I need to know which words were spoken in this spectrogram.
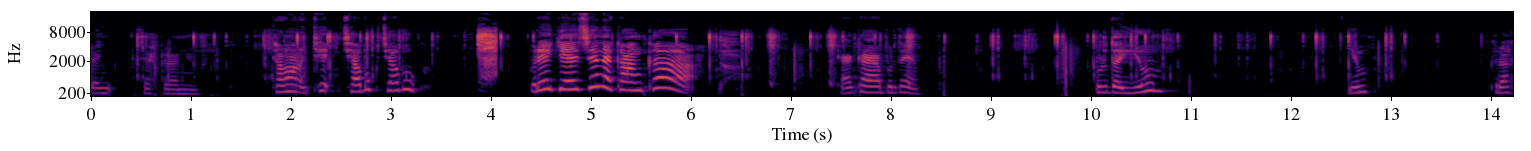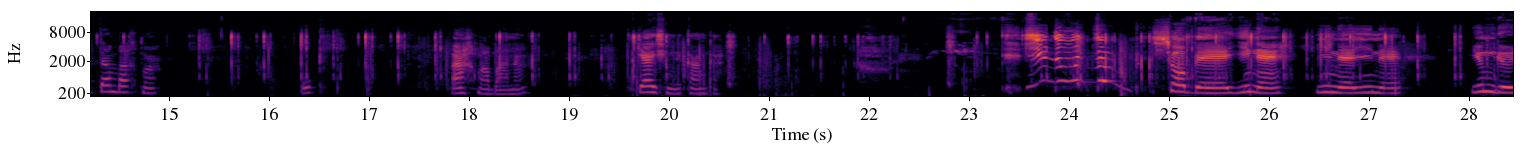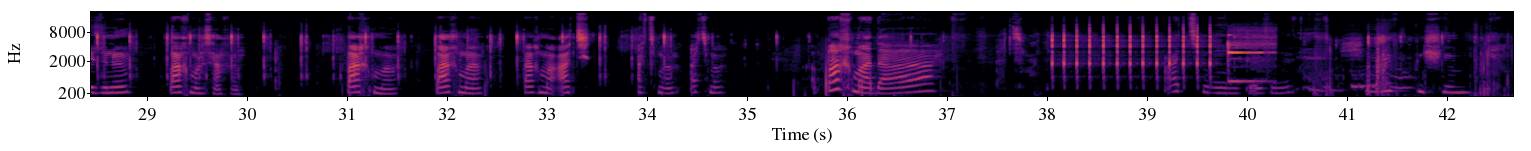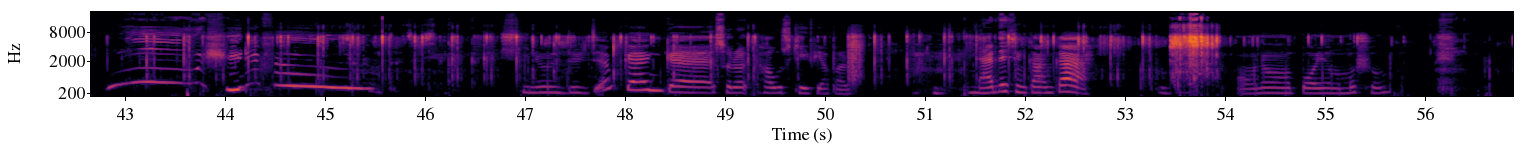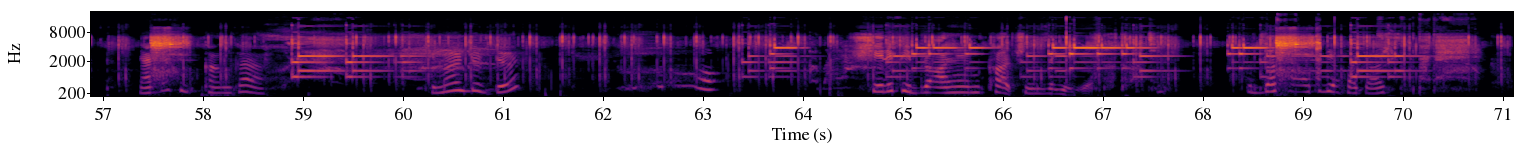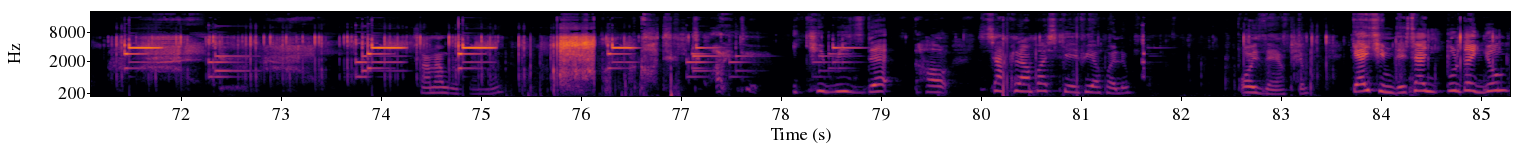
Ben saklanıyorum. Tamam çabuk çabuk. Buraya gelsene kanka. Kanka buradayım. Buradayım. Yum. Kıraktan bakma. Hop. Bakma bana. Gel şimdi kanka. Şimdi vurdum. Sobe yine. Yine yine. Yum gözünü. Bakma sakın. Bakma. Bakma. Bakma aç. Açma. Açma. Bakma da. Açma da. Açmayın gözünü. Şerifmişim. Oo, Şerifim. Seni öldüreceğim kanka. Sonra havuz keyfi yaparım. Neredesin kanka? Ana bayılmışım. Neredesin kanka? Kim öldürdü? Şerif İbrahim karşınıza geliyor. Burada tatil yapacağız. Sana vuracağım ben. Katil vardı. İkimiz de ha, saklambaç keyfi yapalım. O yüzden yaptım. Gel şimdi sen burada yum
